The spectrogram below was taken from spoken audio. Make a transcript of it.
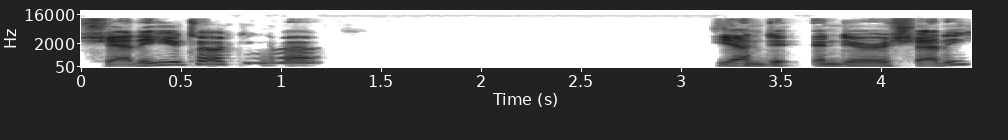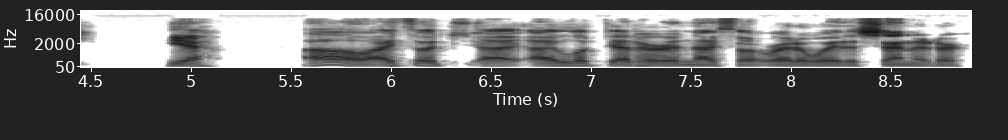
Shetty, you're talking about? Yeah. Ind- Indira Shetty? Yeah. Oh, I thought I, I looked at her and I thought right away the senator.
